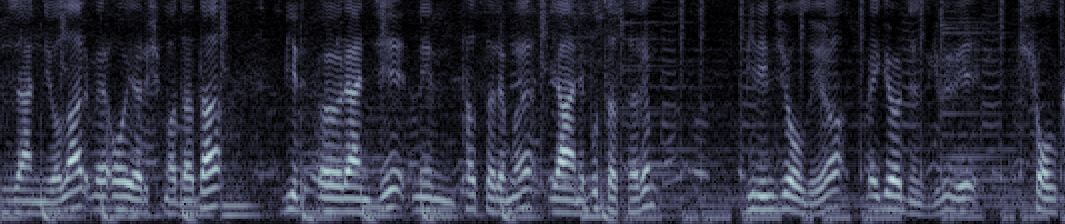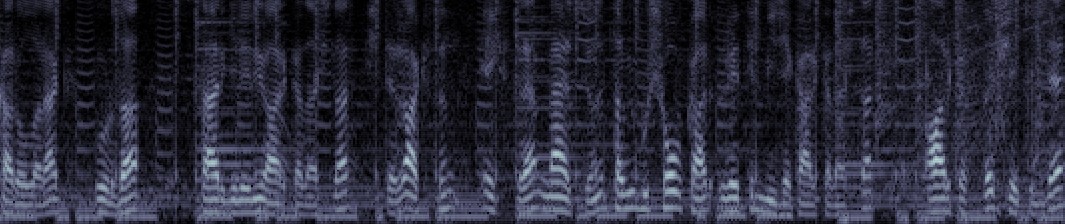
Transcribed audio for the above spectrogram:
düzenliyorlar ve o yarışmada da bir öğrencinin tasarımı yani bu tasarım birinci oluyor ve gördüğünüz gibi bir show car olarak burada sergileniyor arkadaşlar. İşte Rax'ın ekstrem versiyonu. Tabii bu show car üretilmeyecek arkadaşlar. Arkası da şu şekilde.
